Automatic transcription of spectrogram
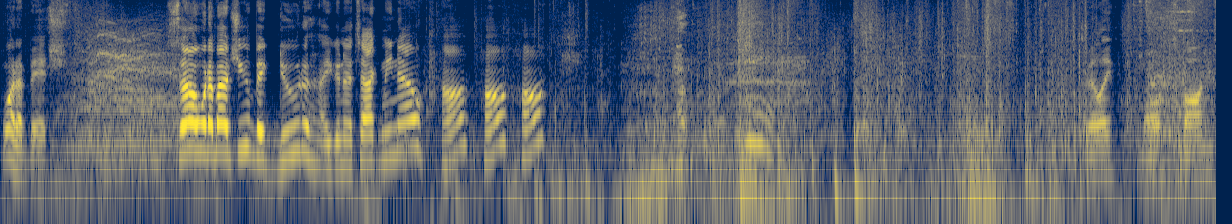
What a bitch. So, what about you, big dude? Are you gonna attack me now? Huh? Huh? Huh? Really? More spawns?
